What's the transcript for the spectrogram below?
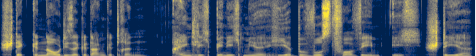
steckt genau dieser Gedanke drin. Eigentlich bin ich mir hier bewusst, vor wem ich stehe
